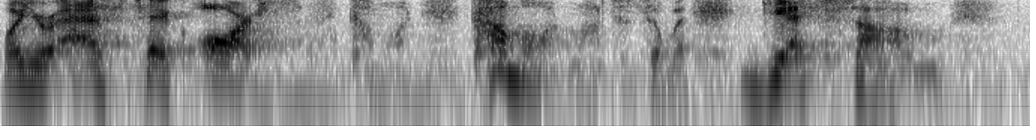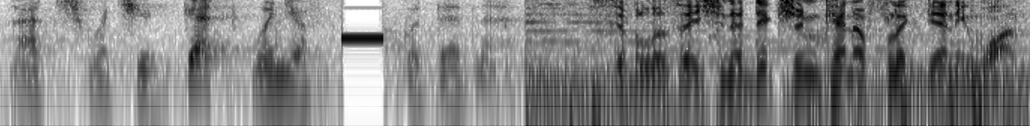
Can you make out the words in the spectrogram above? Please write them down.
on your Aztec arse. Come on, come on, Montezuma. Get some. That's what you get when you f with Edna. Civilization addiction can afflict anyone.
